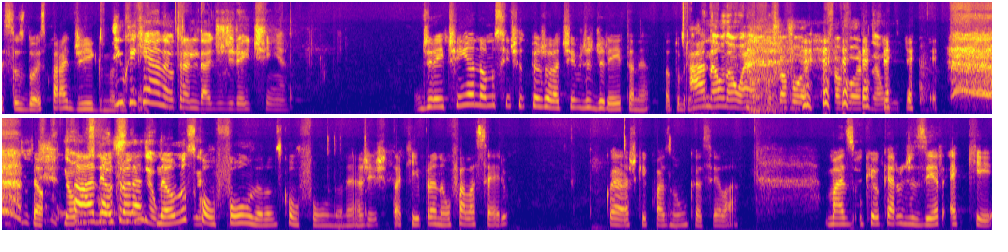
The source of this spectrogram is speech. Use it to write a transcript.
esses dois paradigmas. E o que, assim. que é a neutralidade direitinha? Direitinha não no sentido pejorativo de direita, né? Ah, não, não é, por favor, por favor, não. Não, Não Ah, nos neutralidade- confundam. não nos confundam, não nos confundam, né? A gente tá aqui para não falar sério, eu acho que quase nunca, sei lá. Mas o que eu quero dizer é que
